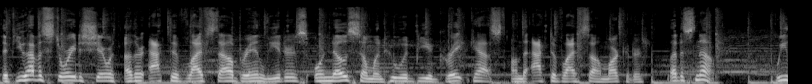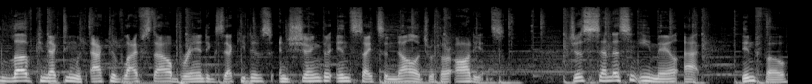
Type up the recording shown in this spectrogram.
If you have a story to share with other active lifestyle brand leaders or know someone who would be a great guest on the Active Lifestyle Marketer, let us know. We love connecting with active lifestyle brand executives and sharing their insights and knowledge with our audience. Just send us an email at info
